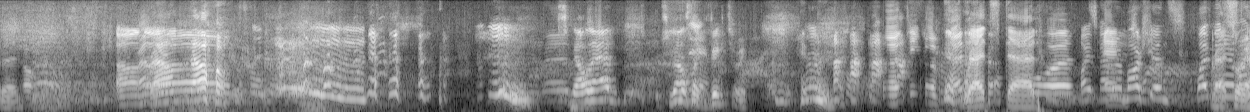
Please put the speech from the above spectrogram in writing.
Red. Oh Brown, no! Mm. Smell that? It smells like victory. Mm. Red's dead. White men are Martians. White men Red are Sorry, a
